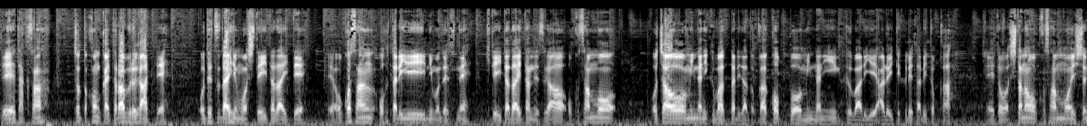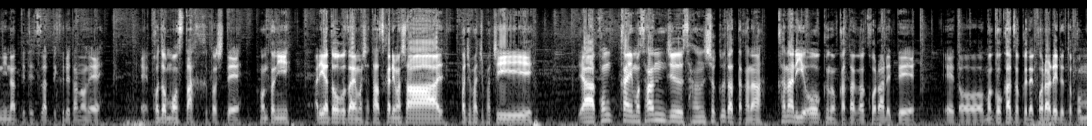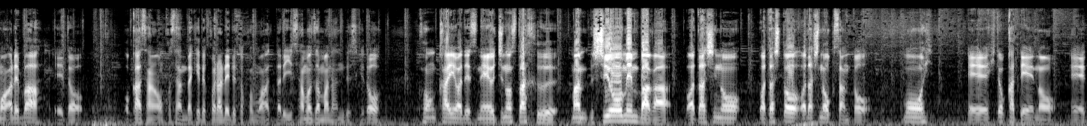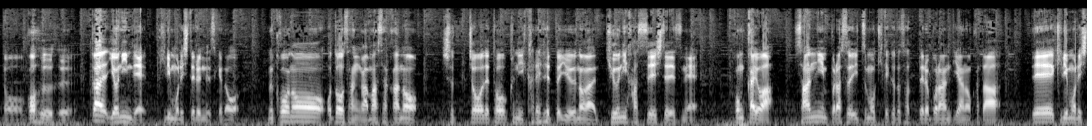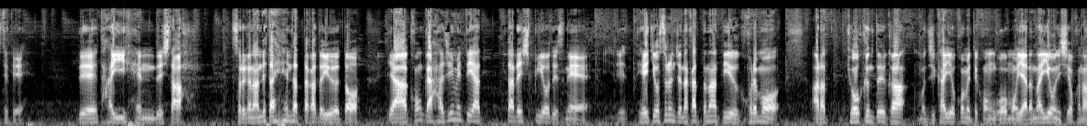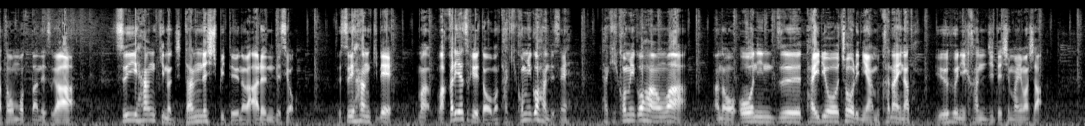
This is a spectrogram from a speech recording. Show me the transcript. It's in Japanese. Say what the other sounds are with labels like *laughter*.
えー、たくさんちょっと今回トラブルがあってお手伝いもしていただいて、えお子さんお二人にもですね来ていただいたんですがお子さんもお茶をみんなに配ったりだとかコップをみんなに配り歩いてくれたりとか、えーと、下のお子さんも一緒になって手伝ってくれたので、えー、子供スタッフとして本当にありがとうございました。助かりました。パチパチパチ。いや今回も33食だったかな。かなり多くの方が来られて、えーとまあ、ご家族で来られるとこもあれば、えーとお母さんお子さんだけで来られるとこもあったり様々なんですけど今回はですねうちのスタッフ、まあ、主要メンバーが私の私と私の奥さんともう、えー、一家庭の、えーと、ご夫婦が4人で切り盛りしてるんですけど向こうのお父さんがまさかの出張で遠くに行かれるというのが急に発生してですね今回は3人プラスいつも来てくださってるボランティアの方で切り盛りしててで大変でした。それが何で大変だったかというといや今回初めてやったレシピをですね提供するんじゃなかったなっていうこれもあら教訓というかもう自戒を込めて今後もやらないようにしようかなと思ったんですが炊飯器の時短レシピというのがあるんですよ。炊飯器で、まあ、分かりやすく言うと、まあ、炊き込みご飯ですね。炊き込みご飯はあの大人数大量調理には向かないなというふうに感じてしまいました。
